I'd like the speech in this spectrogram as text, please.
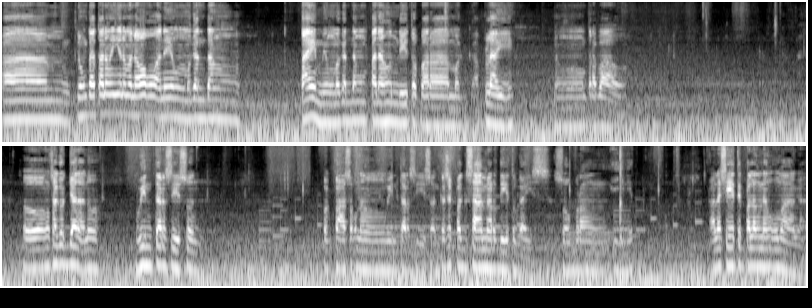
um, kung tatanungin nyo naman ako kung ano yung magandang time, yung magandang panahon dito para mag-apply ng trabaho. So, ang sagot dyan, ano, winter season. Pagpasok ng winter season. Kasi pag summer dito, guys, sobrang init. Alas 7 pa lang ng umaga,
